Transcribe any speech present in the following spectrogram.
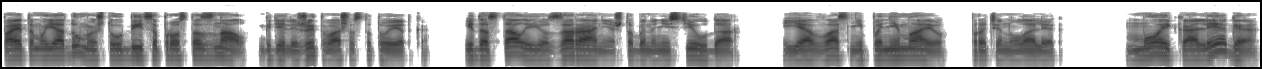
Поэтому я думаю, что убийца просто знал, где лежит ваша статуэтка, и достал ее заранее, чтобы нанести удар. Я вас не понимаю, протянул Олег. Мой коллега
